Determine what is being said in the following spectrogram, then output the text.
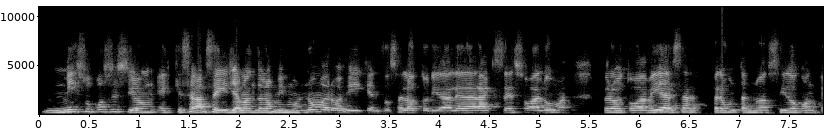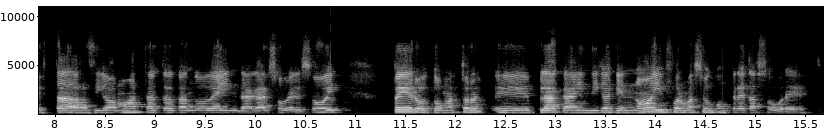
Mi suposición es que se va a seguir llamando los mismos números y que entonces la autoridad le dará acceso a Luma, pero todavía esas preguntas no han sido contestadas, así que vamos a estar tratando de indagar sobre eso hoy, pero Tomás Torres eh, Placa indica que no hay información concreta sobre esto.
